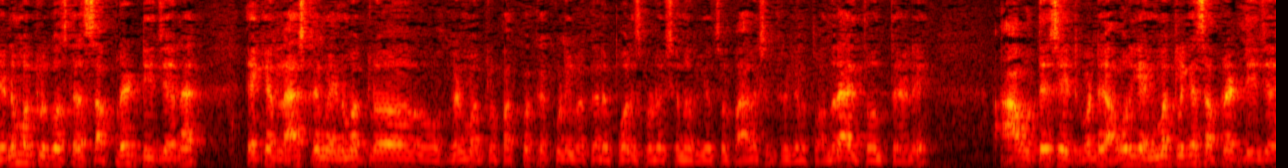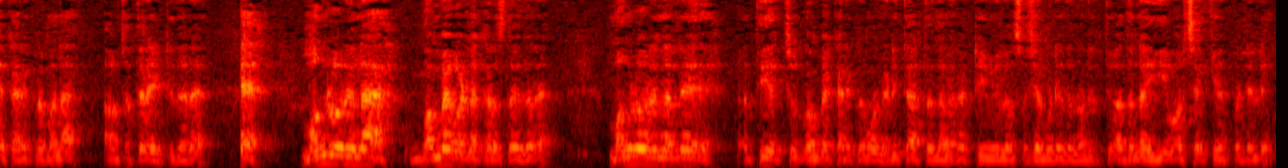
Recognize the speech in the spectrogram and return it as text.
ಹೆಣ್ಮಕ್ಳಿಗೋಸ್ಕರ ಸಪರೇಟ್ ಡಿಜೆನ ಯಾಕೆಂದ್ರೆ ಲಾಸ್ಟ್ ಟೈಮ್ ಹೆಣ್ಮಕ್ಳು ಗಂಡ್ಮಕ್ಳು ಪಕ್ಕ ಪಕ್ಕ ಕುಣಿಬೇಕಾದ್ರೆ ಪೊಲೀಸ್ ಪ್ರೊಡಕ್ಷನ್ ಅವರಿಗೆ ಸ್ವಲ್ಪ ಆರಕ್ಷಕರಿಗೆಲ್ಲ ತೊಂದರೆ ಆಯಿತು ಅಂತ ಹೇಳಿ ಆ ಉದ್ದೇಶ ಇಟ್ಕೊಂಡು. ಅವರಿಗೆ ಹೆಣ್ಮಕ್ಳಿಗೆ ಸಪರೇಟ್ ಡಿಜೆ ಕಾರ್ಯಕ್ರಮನ ಅವ್ರ ಜೊತೆನೆ ಇಟ್ಟಿದ್ದಾರೆ. ಮಂಗಳೂರಿನ ಗೊಂಬೆಗಳನ್ನ ಕರೆಸ್ತಾ ಇದ್ದಾರೆ. ಮಂಗಳೂರಿನಲ್ಲಿ ಅತಿ ಹೆಚ್ಚು ಗೊಂಬೆ ಕಾರ್ಯಕ್ರಮಗಳು ನಡೀತಾ ಇರ್ತದೆ. ನಾವೆಲ್ಲ ಟಿವಿಲೋ ಸೋಷಿಯಲ್ ಮೀಡಿಯಾದಲ್ಲಿ ನೋಡಿರ್ತೀವಿ. ಅದನ್ನ ಈ ವರ್ಷ ಕೇರ್ಪೇಟೆಯಲ್ಲಿ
